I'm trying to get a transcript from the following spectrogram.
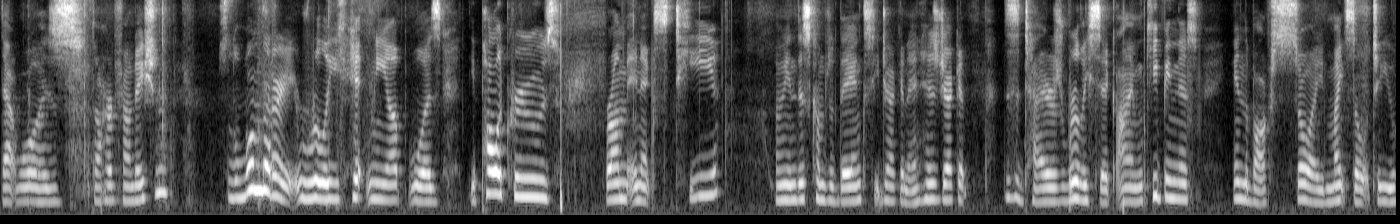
that was the Hart Foundation. So the one that I really hit me up was the Apollo Crews from NXT. I mean, this comes with the NXT jacket and his jacket. This attire is really sick. I'm keeping this in the box, so I might sell it to you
